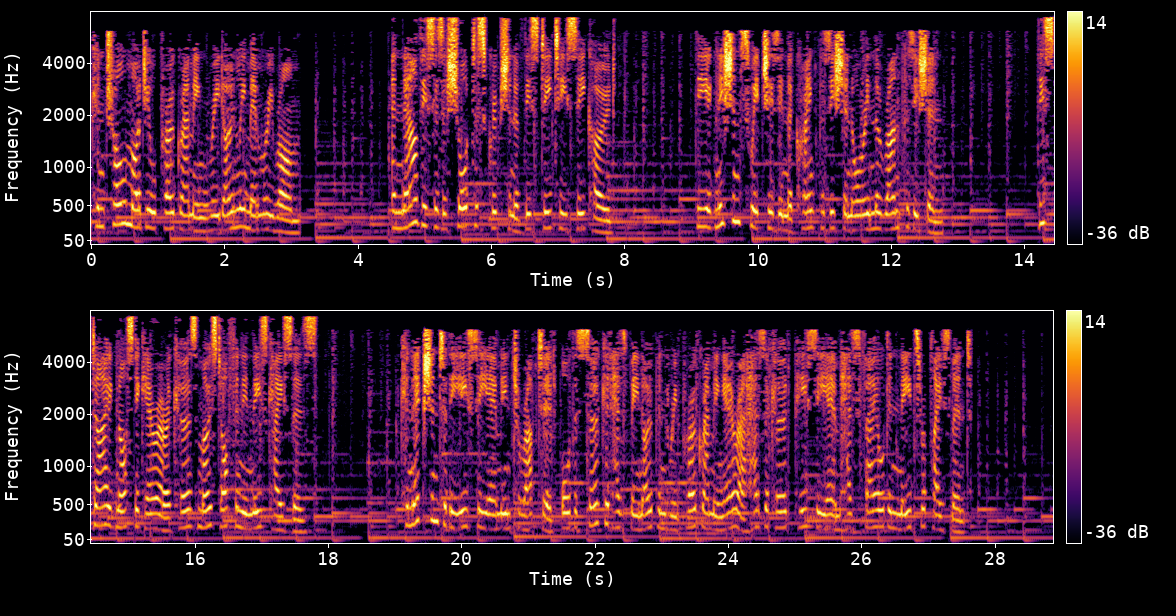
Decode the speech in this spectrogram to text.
Control Module Programming Read-Only Memory ROM. And now this is a short description of this DTC code. The ignition switch is in the crank position or in the run position. This diagnostic error occurs most often in these cases. Connection to the ECM interrupted, or the circuit has been opened reprogramming error has occurred PCM has failed and needs replacement.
